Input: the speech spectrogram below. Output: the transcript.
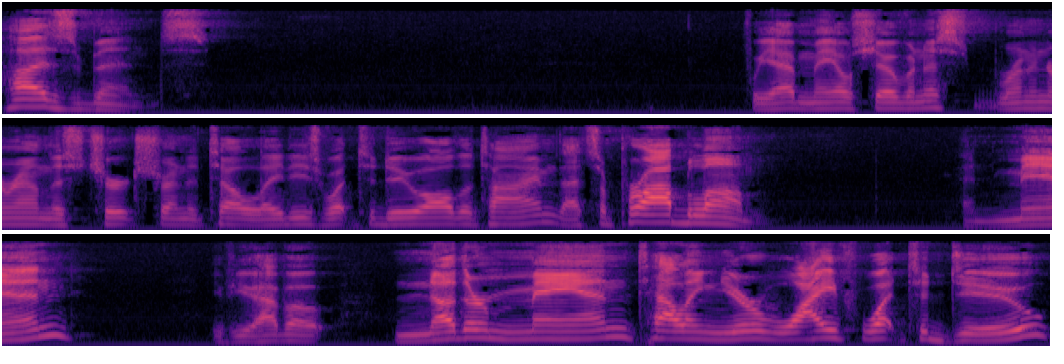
husbands If we have male chauvinists running around this church trying to tell ladies what to do all the time, that's a problem. And men, if you have a, another man telling your wife what to do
